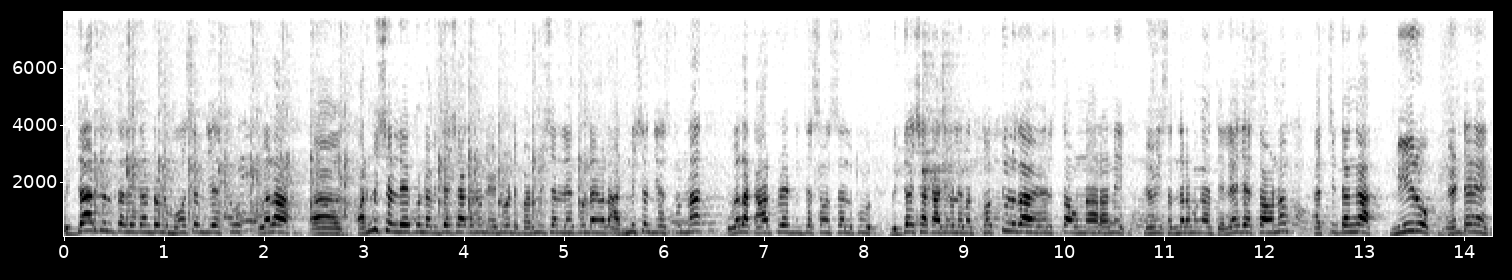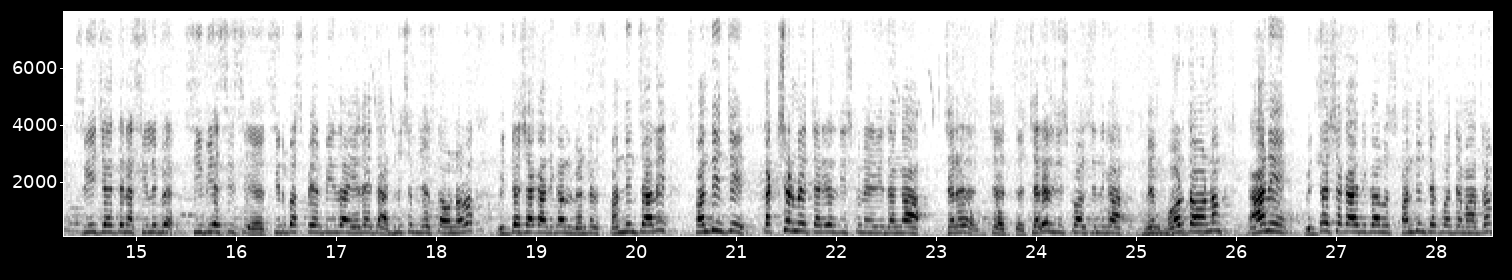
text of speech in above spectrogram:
విద్యార్థుల తల్లిదండ్రులు మోసం చేస్తూ ఇవాళ పర్మిషన్ లేకుండా విద్యాశాఖ నుండి ఎటువంటి పర్మిషన్ లేకుండా ఇవాళ అడ్మిషన్ చేస్తున్నా ఇవాళ కార్పొరేట్ విద్యా సంస్థలకు విద్యాశాఖ అధికారులు ఏమైనా తొత్తులుగా వివరిస్తూ ఉన్నారని మేము ఈ సందర్భంగా తెలియజేస్తా ఉన్నాం. ఖచ్చితంగా మీరు వెంటనే శ్రీ చైతన్య సిలిబ సిబిఎస్ఈ సిలబస్ పేరు మీద ఏదైతే అడ్మిషన్ చేస్తూ ఉన్నారో విద్యాశాఖ అధికారులు వెంటనే స్పందించాలి. స్పందించి తక్షణమే చర్యలు తీసుకునే విధంగా చర్య చర్యలు తీసుకోవాల్సిందిగా మేము కోరుతా ఉన్నాం. కానీ విద్యాశాఖ అధికారులు స్పందించకపోతే మాత్రం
